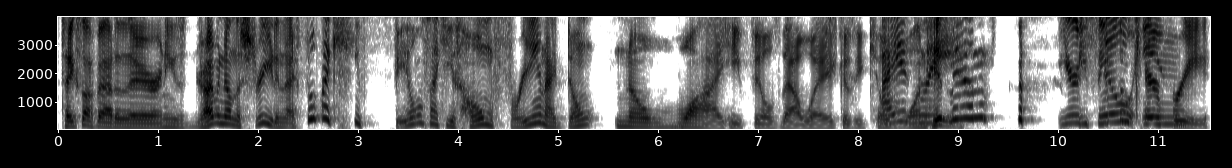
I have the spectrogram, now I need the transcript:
takes off out of there, and he's driving down the street, and I feel like he feels like he's home free, and I don't know why he feels that way because he killed one hitman. you're still so carefree. in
